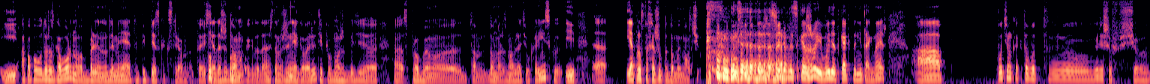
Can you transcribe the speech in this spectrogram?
И, а по поводу разговорного, блин, ну для меня это пипец как стрёмно. То есть я даже дома, когда, знаешь, там жене говорю, типа, может быть, э, э, спробуем э, там дома размовлять украинскую, и я просто хожу по дому и молчу. Что-нибудь скажу, и будет как-то не так, знаешь. А потім как-то вот вирішив, що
